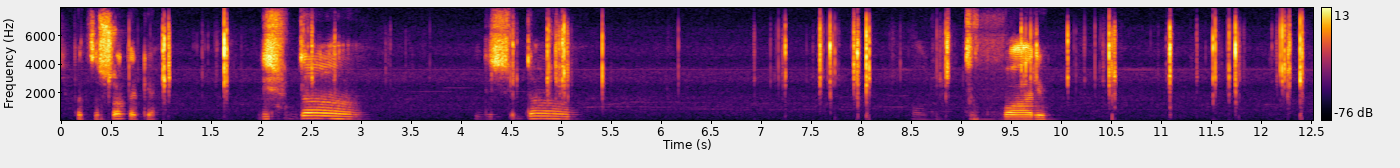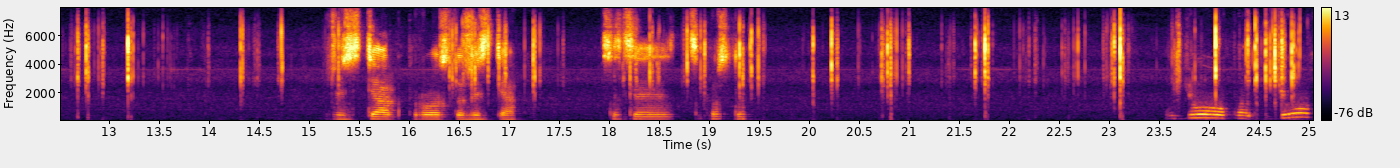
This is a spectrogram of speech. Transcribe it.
Типа, це що таке? Іди сюди. Іди сюди. Тварів. Жестяк, просто жестяк. Це, це, це просто... Йопа, йох.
